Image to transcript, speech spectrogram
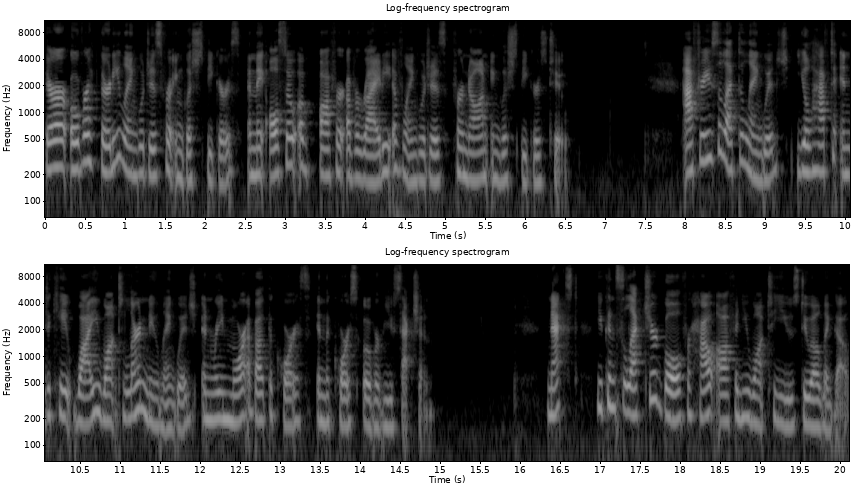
There are over 30 languages for English speakers, and they also offer a variety of languages for non English speakers too. After you select a language, you'll have to indicate why you want to learn a new language and read more about the course in the course overview section. Next, you can select your goal for how often you want to use Duolingo.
